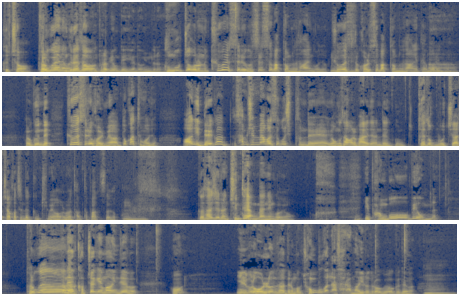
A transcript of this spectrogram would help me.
그렇죠. 결국에는 인프라- 그래서 인프라 비용 대기가 너무 힘들어서. 궁극적으로는 QS를 쓸 수밖에 없는 상황인 거죠. 음. QS를 걸 수밖에 없는 상황이 돼버린 거예요. 아, 결국 근데 QS를 걸면 똑같은 거죠. 아니 내가 30맥을 쓰고 싶은데 영상을 봐야 되는데 계속 뭐 지하철 같은 데 끊기면 얼마나 답답하겠어요. 음. 그러니까 사실은 진퇴양난인 거예요. 이 방법이 없네? 결국에는 근데 갑자기 막 이제 어 일부러 언론사들은 막 정부가 나서라 막 이러더라고요. 그 내가 음,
